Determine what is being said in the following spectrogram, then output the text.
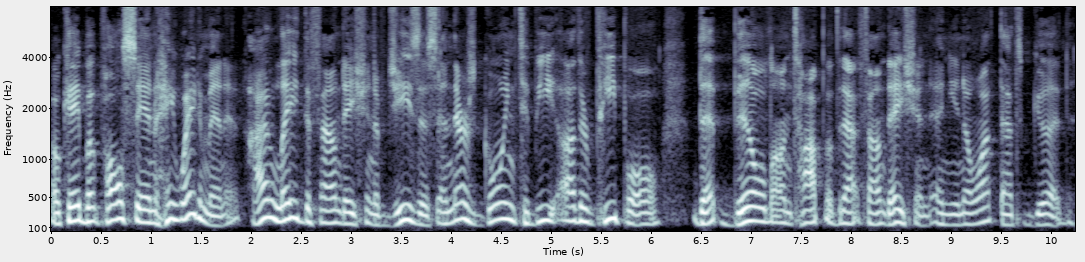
Okay, but Paul's saying, hey, wait a minute. I laid the foundation of Jesus, and there's going to be other people that build on top of that foundation. And you know what? That's good.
